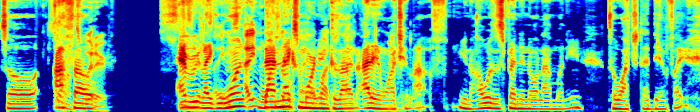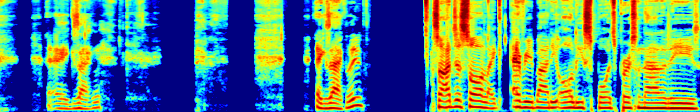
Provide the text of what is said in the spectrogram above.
So still I felt Twitter. Every like I didn't even- one I didn't even that watch the whole next fight. Morning because I, I didn't watch it live. You know, I wasn't spending all that money to watch that damn fight. exactly. Exactly. So I just saw like everybody, all these sports personalities,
